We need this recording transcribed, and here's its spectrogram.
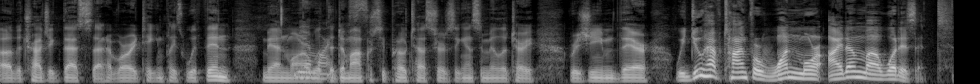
uh, the tragic deaths that have already taken place within Myanmar, Myanmar with the democracy protesters against the military regime there. We do have time for one more item. Uh, what is it?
